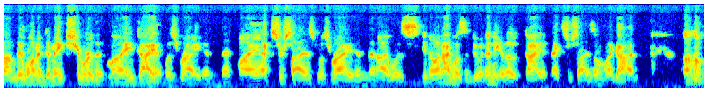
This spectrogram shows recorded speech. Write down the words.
Um, they wanted to make sure that my diet was right and that my exercise was right and that I was, you know, and I wasn't doing any of those diet and exercise. Oh my God. Um,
